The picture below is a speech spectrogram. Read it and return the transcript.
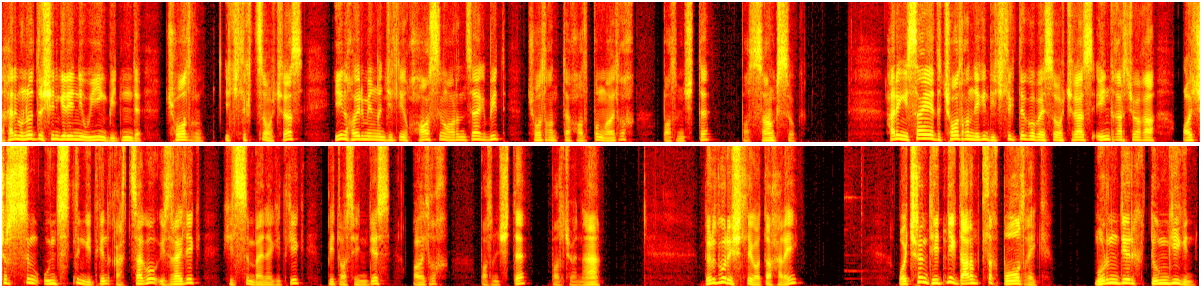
Харин өнөөдөр шинэ гэрээний үеийн бидэнд чуулган ичлэгдсэн учраас энэ 2000 жилийн хоосон орон зайг бид чуулгантай холбон ойлгох боломжтой болсон гэсэн үг. Харин Исаяд чуулган нэгэнд ичлэгдээгүй байсан учраас энд гарч байгаа олширсан үндэстэн гэдэг нь гарцаагүй Израилийг хэлсэн байна гэдгийг бид бас эндээс ойлгох боломжтой болж байна. Дөрөвдүгээр ишлэлийг одоо харъя. Учир нь тэднийг дарамтлах буулгыг мөрөн дээрх дөнгийг нь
